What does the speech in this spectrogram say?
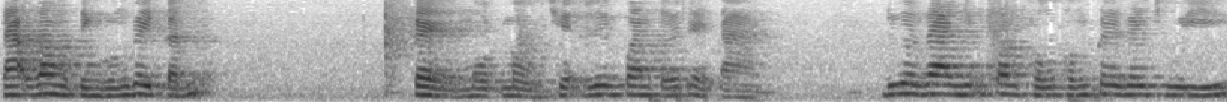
Tạo ra một tình huống gây cấn, kể một mẩu chuyện liên quan tới đề tài, đưa ra những con số thống kê gây chú ý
